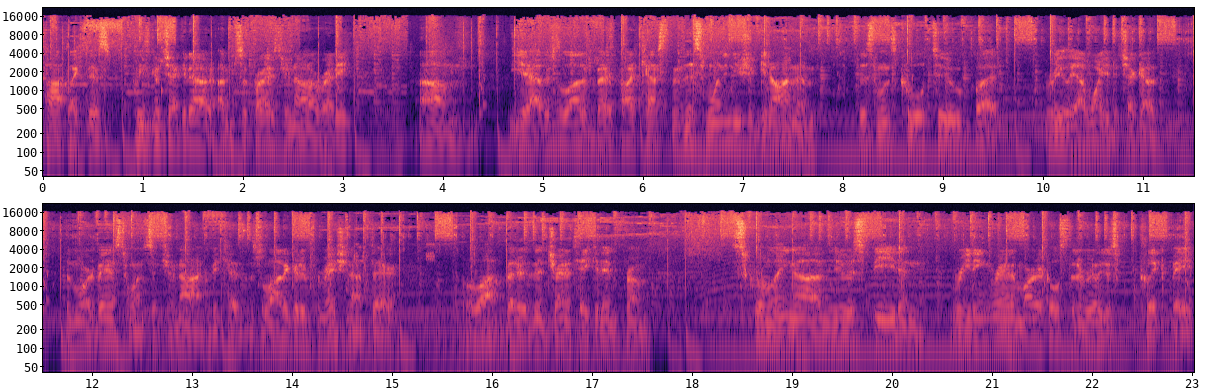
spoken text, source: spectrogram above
talk like this, please go check it out. I'm surprised you're not already. Um, yeah, there's a lot of better podcasts than this one, and you should get on them. This one's cool too, but really, I want you to check out the more advanced ones if you're not, because there's a lot of good information out there. A lot better than trying to take it in from scrolling uh, news feed and reading random articles that are really just clickbait.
